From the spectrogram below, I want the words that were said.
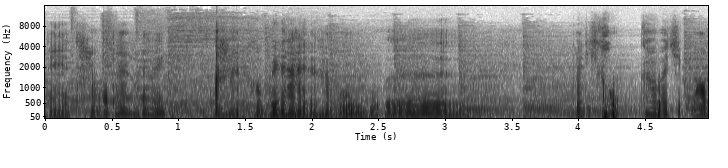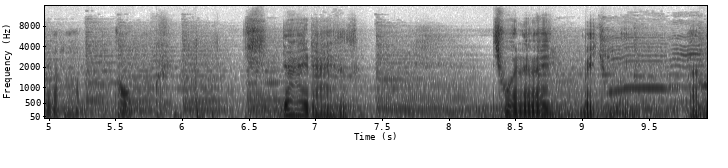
แต่ถามว่าต้านเขาได้ไหมต้านเขาไม่ได้นะครับผมเออตอนนี้เขาเข้ามาชิปมอบแล้วครับต้อ ง่ายได้สุดๆช่วยเลยไหมไม่ช่วยแต่โด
